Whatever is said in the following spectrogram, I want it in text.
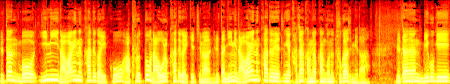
일단 뭐 이미 나와 있는 카드가 있고 앞으로 또 나올 카드가 있겠지만 일단 이미 나와 있는 카드 중에 가장 강력한 거는 두 가지입니다. 일단은 미국이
